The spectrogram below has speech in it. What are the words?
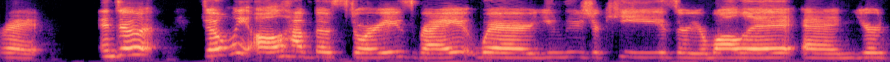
Right, and don't don't we all have those stories, right, where you lose your keys or your wallet and you're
